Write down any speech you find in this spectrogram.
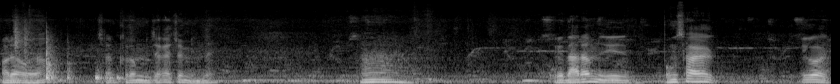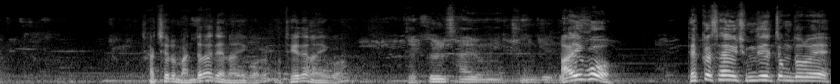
어려워요. 전 그런 문제가 좀 있네. 아, 나름 이 봉사할 이거 자체로 만들어야 되나 이거를 어떻게 되나 이거? 댓글 사용이 중지. 아이고 댓글 사용이 중지될 정도로의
